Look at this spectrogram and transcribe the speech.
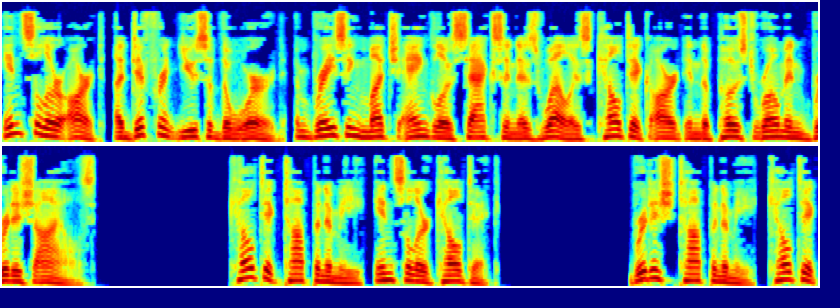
Insular art, a different use of the word, embracing much Anglo-Saxon as well as Celtic art in the post-Roman British Isles. Celtic toponymy, Insular Celtic. British toponymy, Celtic.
